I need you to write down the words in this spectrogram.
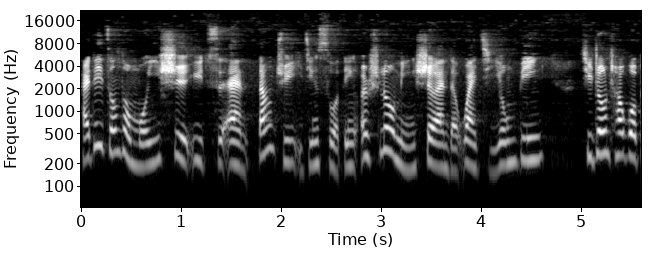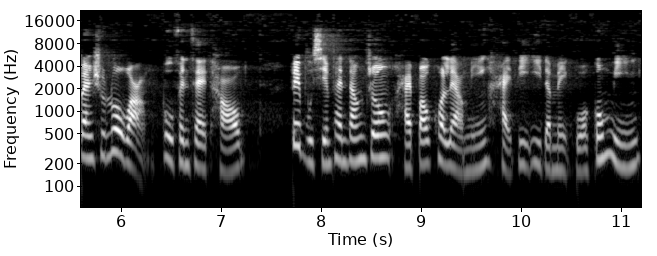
海地总统摩伊士遇刺案，当局已经锁定二十六名涉案的外籍佣兵，其中超过半数落网，部分在逃。被捕嫌犯当中还包括两名海地裔的美国公民，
